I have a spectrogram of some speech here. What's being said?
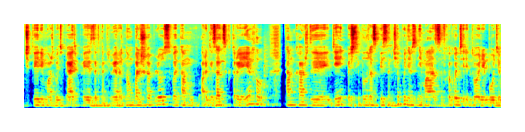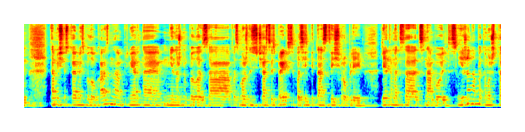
4, может быть, 5 поездок, например. Но большой плюс в этом организации, в которой я ехал, там каждый день почти был расписан, чем будем заниматься, в какой территории будем. Там еще стоимость была указана примерно. Мне нужно было за возможность участвовать в проекте заплатить 15 тысяч рублей. Летом эта цена будет снижена, потому что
